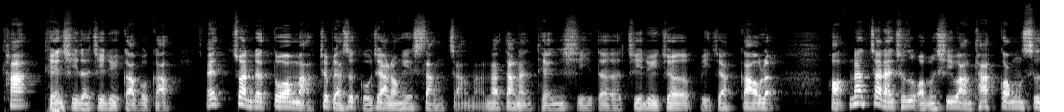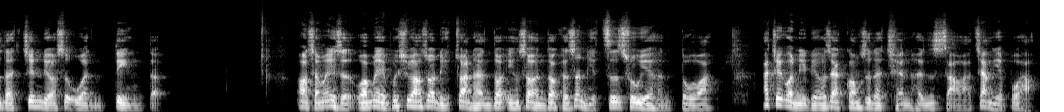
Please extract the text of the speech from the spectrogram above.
它填息的几率高不高？哎，赚得多嘛，就表示股价容易上涨嘛，那当然填息的几率就比较高了。好，那再来就是我们希望它公司的金流是稳定的哦，什么意思？我们也不希望说你赚很多，营收很多，可是你支出也很多啊，啊，结果你留在公司的钱很少啊，这样也不好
